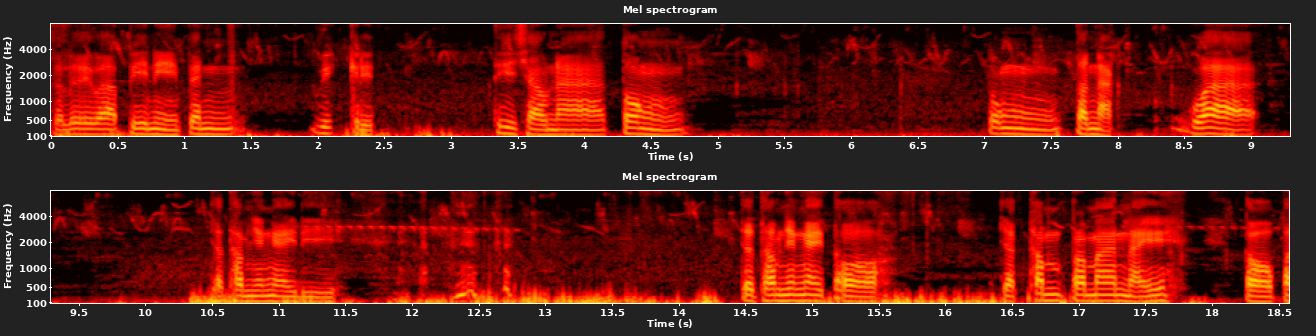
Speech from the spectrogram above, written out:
ก็เลยว่าปีนี้เป็นวิกฤตที่ชาวนาต้อง ต้องตระหนักว่าจะทำยังไงดี จะทำยังไงต่อ จะทำประมาณไหน ต่อไป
